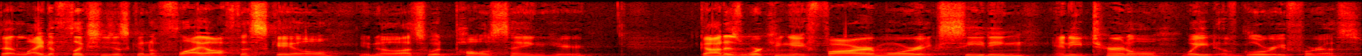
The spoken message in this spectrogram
that light affliction is just going to fly off the scale. You know, that's what Paul's saying here. God is working a far more exceeding and eternal weight of glory for us.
